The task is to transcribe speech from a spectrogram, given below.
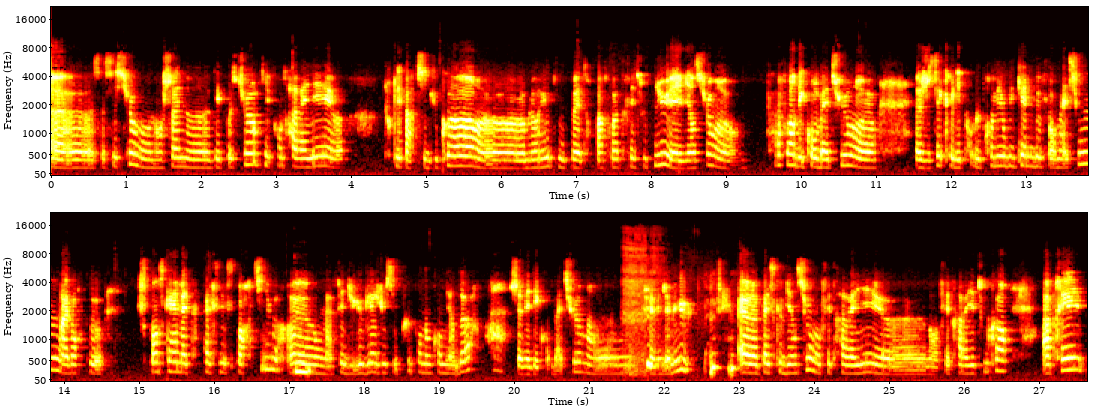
Euh, ça c'est sûr, on enchaîne euh, des postures qui font travailler euh, toutes les parties du corps. le rythme peut être parfois très soutenu et bien sûr, avoir des courbatures. je sais que les, le premier week-end de formation, alors que je pense quand même être assez sportive. Mm. On a fait du yoga, je sais plus pendant combien d'heures. J'avais des courbatures que je n'avais jamais eues. parce que bien sûr, on fait travailler, on fait travailler tout le corps. Après,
